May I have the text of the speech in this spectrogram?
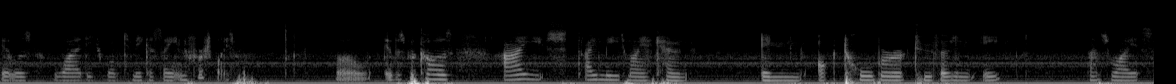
It was, why did you want to make a site in the first place? Well, it was because I, I made my account in October 2008. That's why it's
